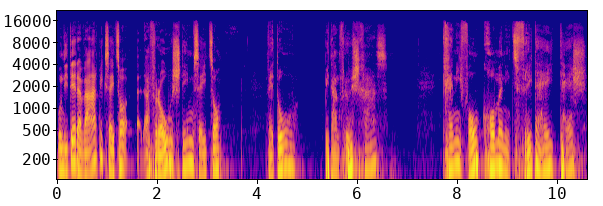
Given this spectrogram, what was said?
Und in dieser Werbung sagt so, eine Frauenstimme sagt so, wenn du bei diesem Frischkäse keine vollkommene Zufriedenheit hast,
